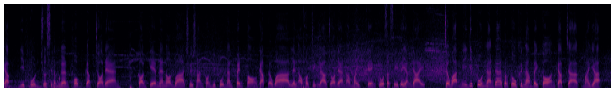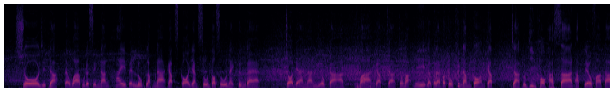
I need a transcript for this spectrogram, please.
ครับ ญี่ปุ่นชุดสีน้ำเงินพบกับจอแดน ก่อนเกมแน่นอนว่าชื่อชั้นของญี่ปุ่นนั้นเป็นต่อครับ แต่ว่าเล่นเอาเข้าจริงแล้วจอแดนนั้นไม่เกรงกลัวศักดิ์ศรีแต่อย่างใด จังหวะนี้ญี่ปุ่นนั้นได้ประตูขึ้นนำไปก่อนครับจากมายะโชยิดะ แต่ว่าผู้ตัดสินนั้นให้เป็นลูกล้ำหน้าครับ สกอร์ยัง0ต่อ0ในครึ่งแรก จอแดนนั้นมีโอกาสบ้างครับจากจังหวะนี้แล้วก็ได้ประตูขึ้นนำก่อนครับ จากลูกยิงของฮัสซาน อับเดลฟาตา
